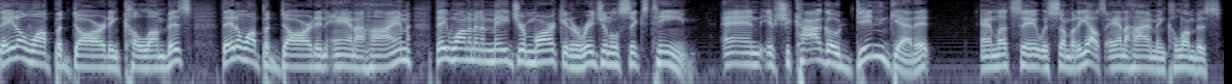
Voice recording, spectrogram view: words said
They don't want Bedard in Columbus. They don't want Bedard in Anaheim. They want him in a major market, original six team. And if Chicago didn't get it, and let's say it was somebody else, Anaheim and Columbus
